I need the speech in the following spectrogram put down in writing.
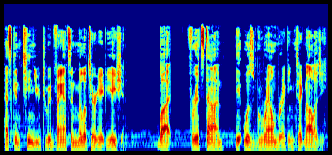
has continued to advance in military aviation, but for its time, it was groundbreaking technology.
